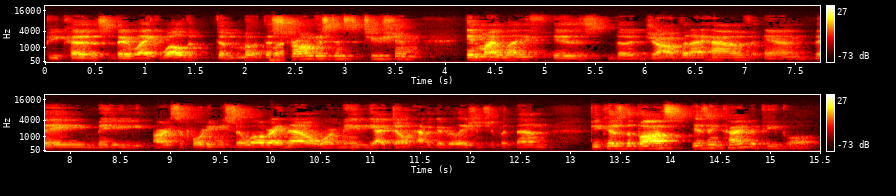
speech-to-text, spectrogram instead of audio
because they're like, well, the the, the right. strongest institution in my life is the job that I have, and they maybe aren't supporting me so well right now, or maybe I don't have a good relationship with them because the boss isn't kind to people.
